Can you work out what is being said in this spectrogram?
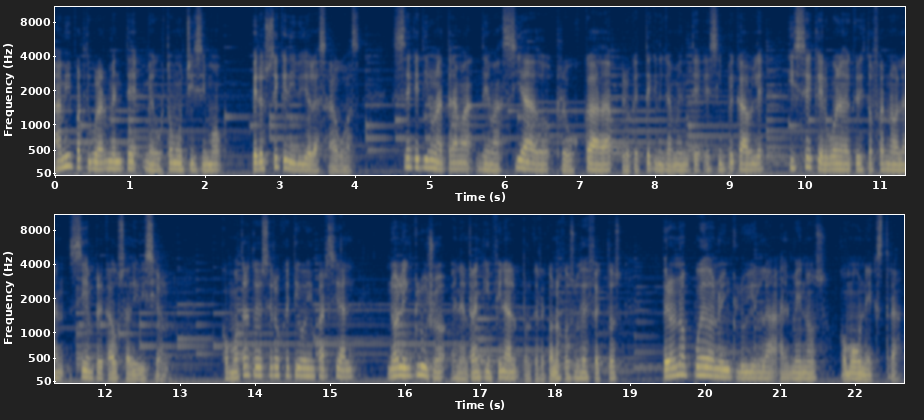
A mí particularmente me gustó muchísimo pero sé que dividió las aguas. Sé que tiene una trama demasiado rebuscada, pero que técnicamente es impecable, y sé que el bueno de Christopher Nolan siempre causa división. Como trato de ser objetivo e imparcial, no la incluyo en el ranking final porque reconozco sus defectos, pero no puedo no incluirla al menos como un extra.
